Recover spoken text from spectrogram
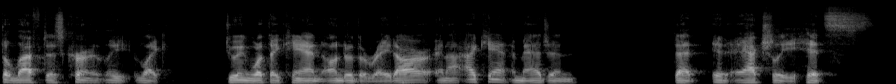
the left is currently like doing what they can under the radar, and I, I can't imagine that it actually hits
